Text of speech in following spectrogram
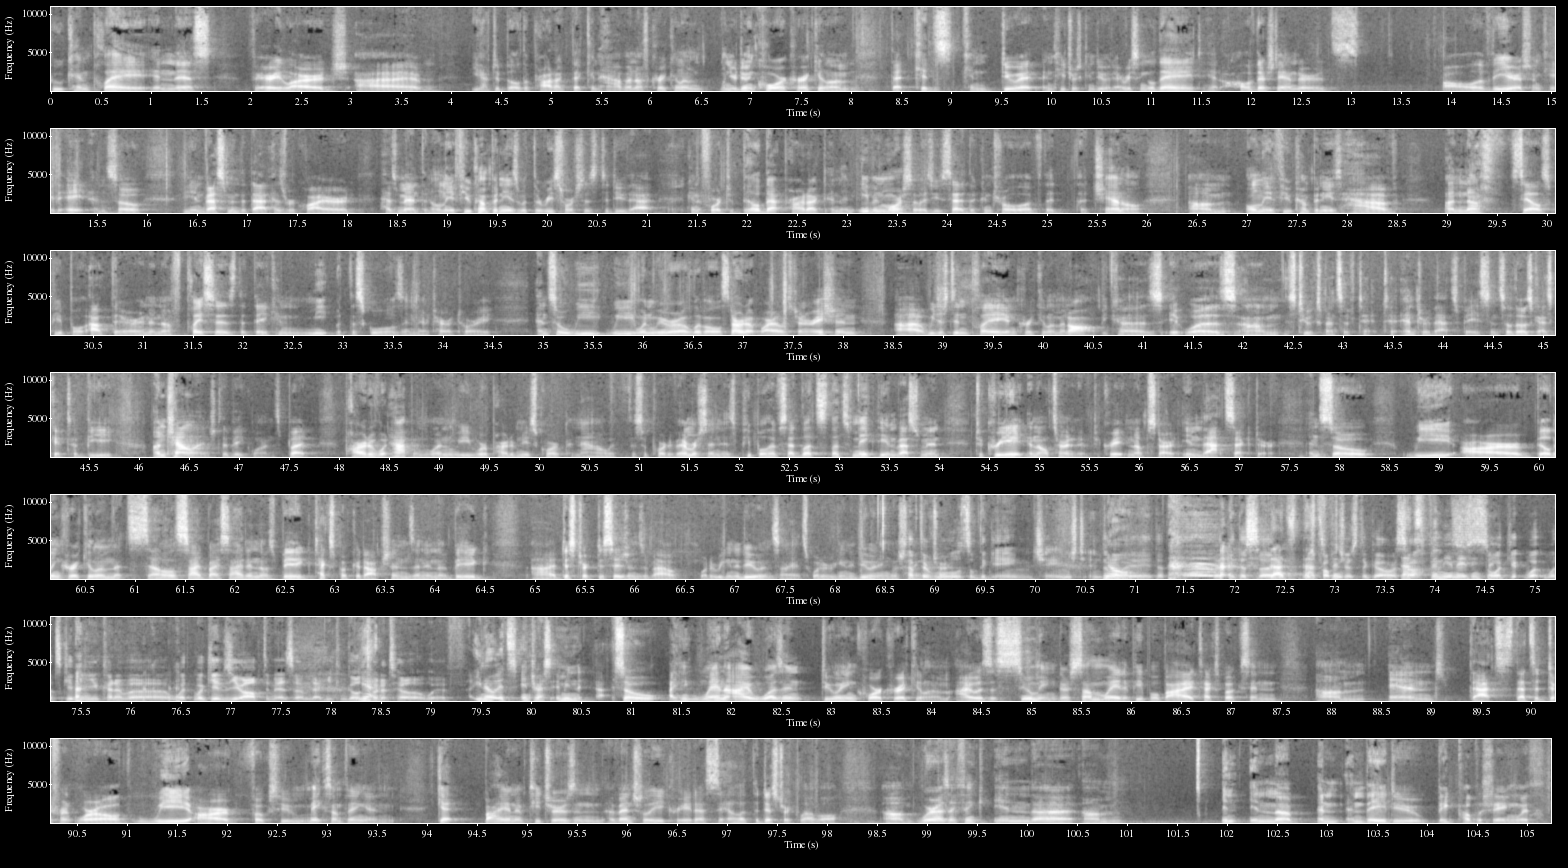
who can play in this very large. Uh, you have to build a product that can have enough curriculum when you're doing core curriculum that kids can do it and teachers can do it every single day to hit all of their standards all of the years from K to 8. And so the investment that that has required has meant that only a few companies with the resources to do that can afford to build that product. And then, even more so, as you said, the control of the, the channel. Um, only a few companies have enough salespeople out there in enough places that they can meet with the schools in their territory. And so we, we when we were a little startup, Wireless Generation, uh, we just didn't play in curriculum at all because it was um, it's too expensive to, to enter that space. And so those guys get to be unchallenged, the big ones. But part of what happened when we were part of News Corp and now with the support of Emerson is people have said, let's, let's make the investment to create an alternative, to create an upstart in that sector. And so we are building curriculum that sells side by side in those big textbook adoptions and in the big uh, district decisions about what are we going to do in science, what are we going to do in English. Have the rules of the game changed in the no. way that, that decide that's, that's which been, to go? Or that's so, been the amazing so thing. What, what, what's giving you kind of a what, what gives you optimism that you can go toe to toe with? You know, it's interesting. I mean, so I think when I wasn't doing core curriculum, I was assuming there's some way that people buy textbooks and um, and that's, that's a different world. We are folks who make something and get buy in of teachers and eventually create a sale at the district level. Um, whereas I think in the, um, in, in the and, and they do big publishing with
